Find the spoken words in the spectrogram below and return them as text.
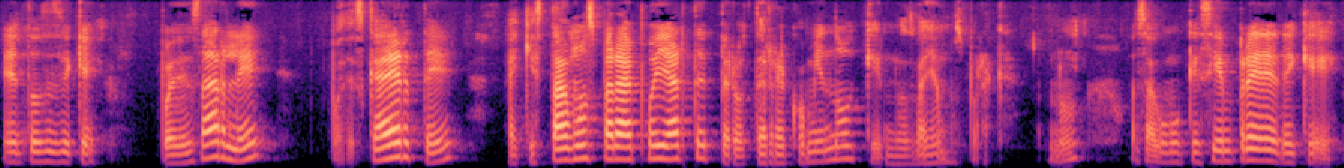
Entonces, de que puedes darle, puedes caerte, aquí estamos para apoyarte, pero te recomiendo que nos vayamos por acá, ¿no? O sea, como que siempre de que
